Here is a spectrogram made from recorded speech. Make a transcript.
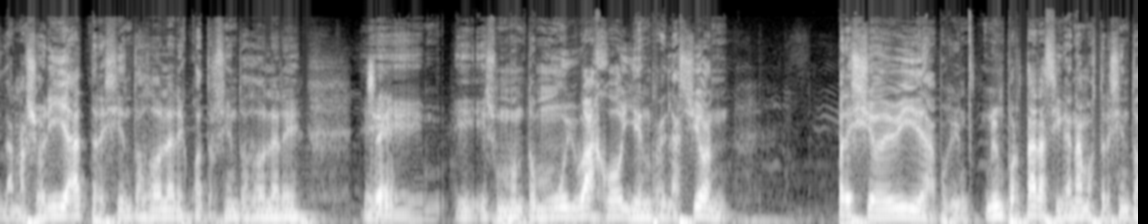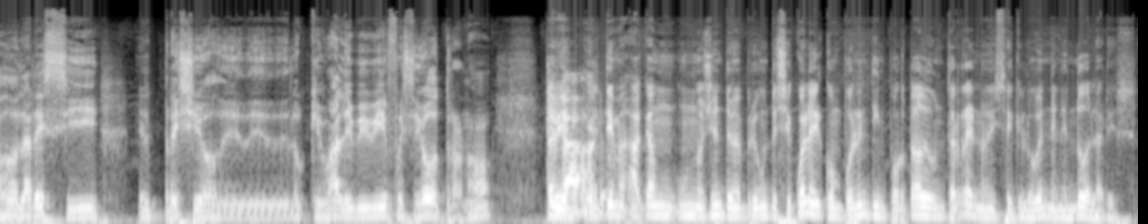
la mayoría 300 dólares, 400 dólares. eh, es un monto muy bajo y en relación precio de vida, porque no importara si ganamos 300 dólares si el precio de, de- de lo que vale vivir fuese otro, ¿no? Está bien, Claro. el tema, acá un, un oyente me pregunta, dice, ¿cuál es el componente importado de un terreno? Dice que lo venden en dólares.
